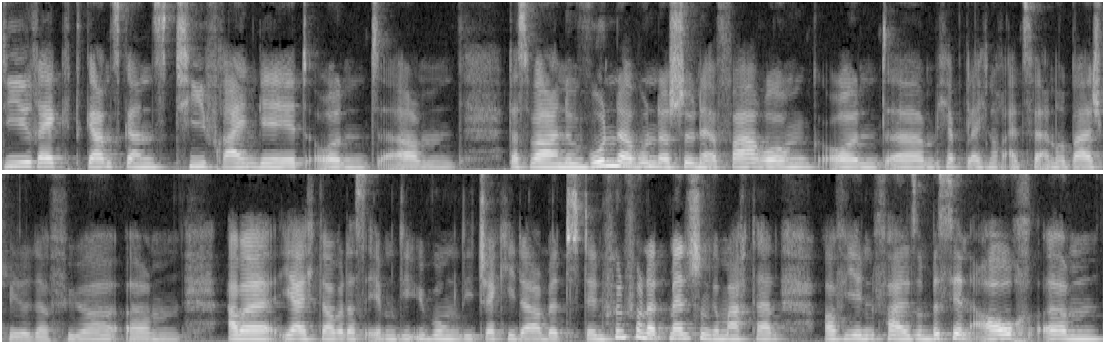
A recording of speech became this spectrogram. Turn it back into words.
direkt ganz, ganz tief reingeht. Und ähm, das war eine wunder, wunderschöne Erfahrung. Und ähm, ich habe gleich noch ein, zwei andere Beispiele dafür. Ähm, aber ja, ich glaube, dass eben die Übungen, die Jackie da mit den 500 Menschen gemacht hat, auf jeden Fall so ein bisschen auch ähm,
